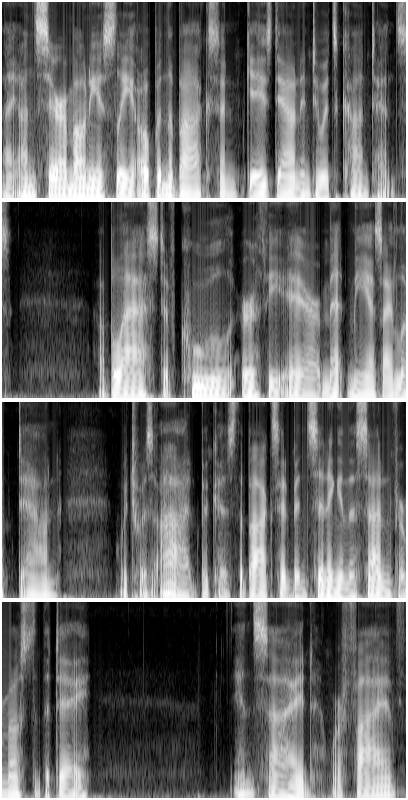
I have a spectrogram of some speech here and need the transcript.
I unceremoniously opened the box and gazed down into its contents. A blast of cool, earthy air met me as I looked down, which was odd because the box had been sitting in the sun for most of the day. Inside were five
